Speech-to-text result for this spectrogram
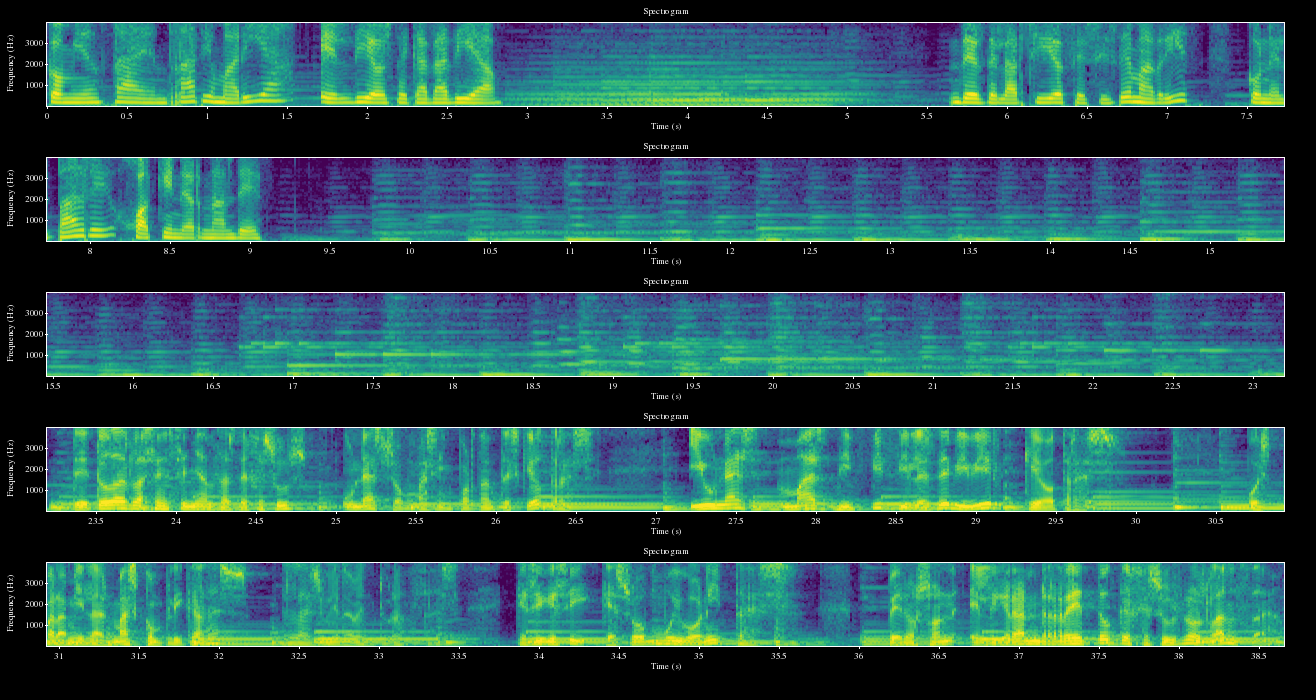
Comienza en Radio María, el Dios de cada día. Desde la Archidiócesis de Madrid, con el Padre Joaquín Hernández. De todas las enseñanzas de Jesús, unas son más importantes que otras y unas más difíciles de vivir que otras. Pues para mí las más complicadas, las bienaventuranzas. Que sí, que sí, que son muy bonitas, pero son el gran reto que Jesús nos lanza.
